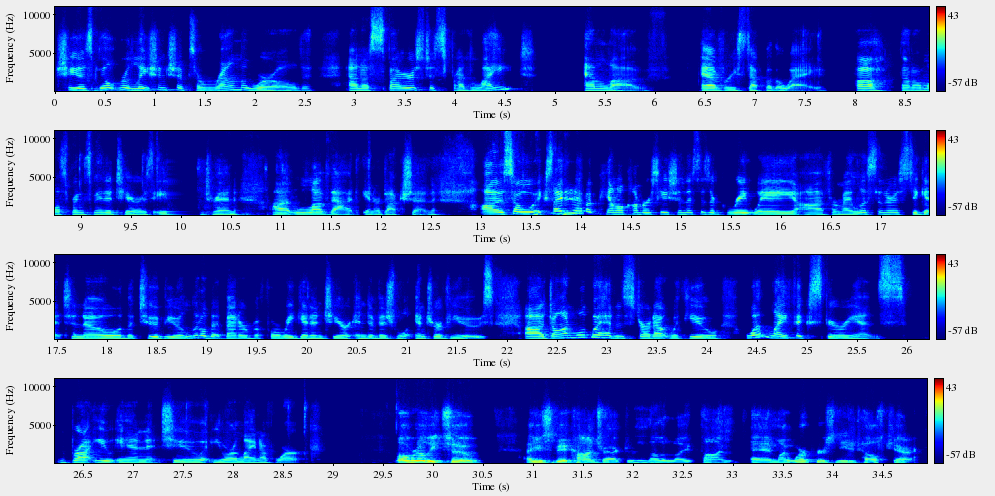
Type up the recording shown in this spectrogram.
She has built relationships around the world and aspires to spread light and love every step of the way. Oh, that almost brings me to tears, Adrienne. Uh, love that introduction. Uh, so excited to have a panel conversation. This is a great way uh, for my listeners to get to know the two of you a little bit better before we get into your individual interviews. Uh, Don, we'll go ahead and start out with you. What life experience brought you into your line of work? Well, really, two. I used to be a contractor in another lifetime, and my workers needed health care.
